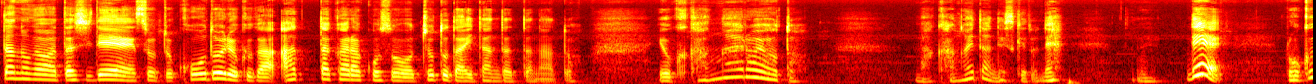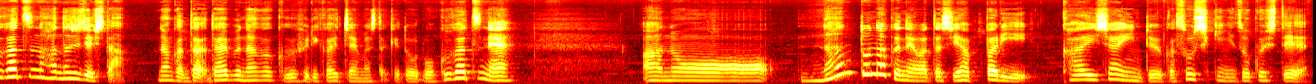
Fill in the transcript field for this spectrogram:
ったのが私でちょっと行動力があったからこそちょっと大胆だったなとよく考えろよとまあ考えたんですけどね。うん、で6月の話でしたなんかだいぶ長く振り返っちゃいましたけど6月ねあのー、なんとなくね私やっぱり会社員というか組織に属して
